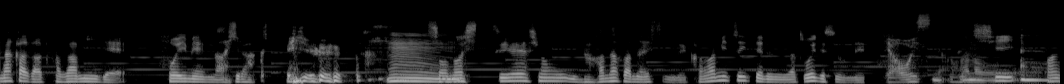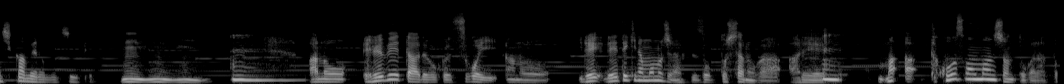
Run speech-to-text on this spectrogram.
中が鏡で、対面が開くっていう、うん。そのシチュエーション、なかなかないですよね。鏡ついてるやつ多いですよね。いや、多いっすね。あの、しうん監視カメラもついてる。うんうんうん。うんあの、エレベーターで僕、すごい、あの、霊霊的なものじゃなくて、ゾッとしたのが、あれ、うんま、あ、高層マンションとかだと、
